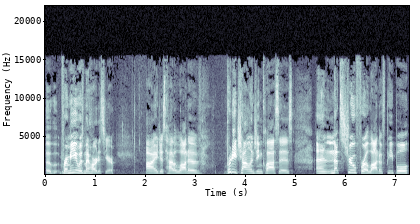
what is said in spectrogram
uh, for me, it was my hardest year. I just had a lot of pretty challenging classes. And that's true for a lot of people.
